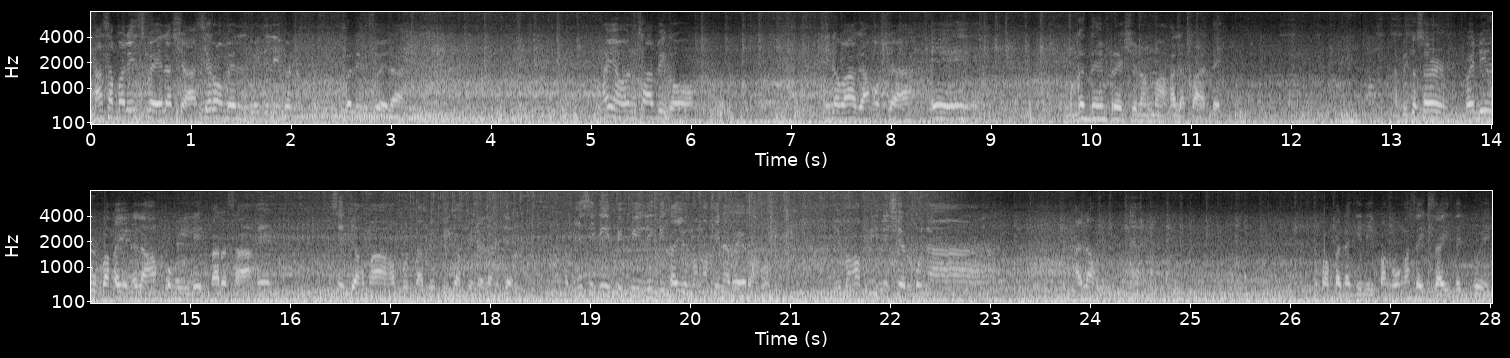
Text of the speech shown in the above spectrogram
nasa Valenzuela siya. Si Romel may deliver Valenzuela. Ngayon, sabi ko, tinawagan ko siya, eh, maganda yung presyo ng mga kalapate. Ko, sir, pwede ho ba kayo na lang ang pumili para sa akin? Kasi hindi ako makakapunta, pipick upin na lang dyan. Sabi niya, sige, pipili kita yung mga pinarera ko. Yung mga finisher ko na, ano, napapanaginipan ko nga sa excited ko eh.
